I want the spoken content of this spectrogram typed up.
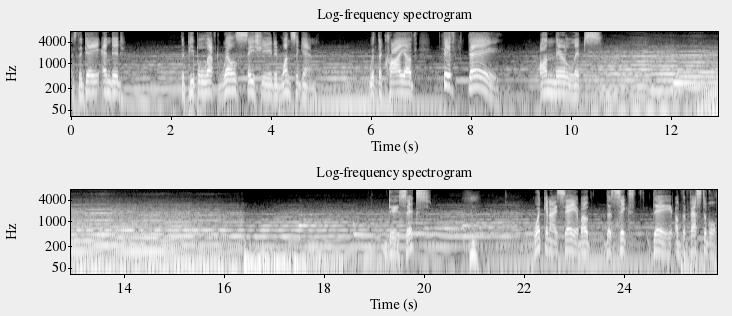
As the day ended, the people left well satiated once again, with the cry of Fifth Day on their lips. Day six? Hmm. what can I say about the sixth day of the festival?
